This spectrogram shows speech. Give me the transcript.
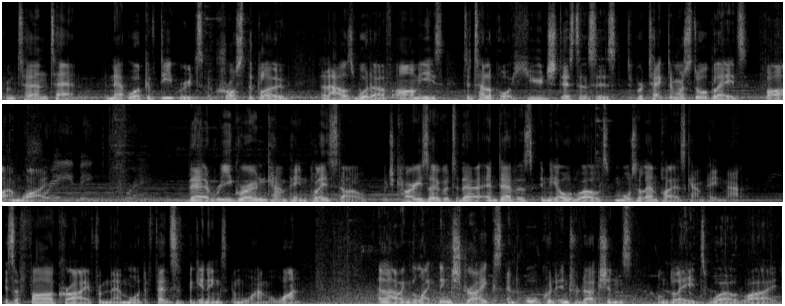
From turn 10, the network of deep roots across the globe allows Wood Elf armies to teleport huge distances to protect and restore glades far and wide. Their regrown campaign playstyle, which carries over to their endeavors in the Old World's Mortal Empires campaign map, is a far cry from their more defensive beginnings in Warhammer 1 allowing lightning strikes and awkward introductions on glades worldwide.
